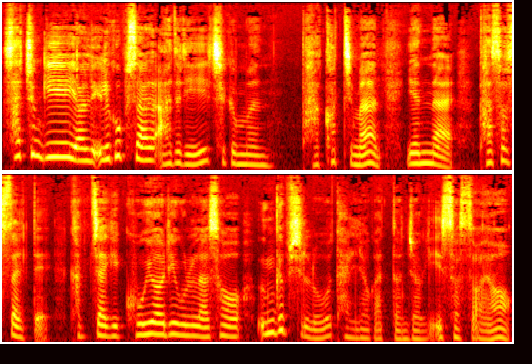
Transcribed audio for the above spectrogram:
사춘기 17살 아들이 지금은 다 컸지만 옛날 5살 때 갑자기 고열이 올라서 응급실로 달려갔던 적이 있었어요.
